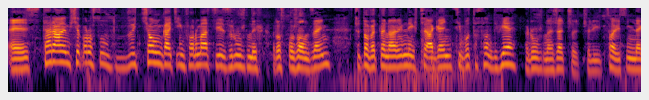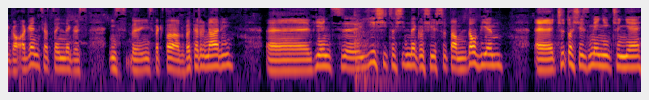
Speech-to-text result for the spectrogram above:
E, Starałem się po prostu wyciągać informacje z różnych rozporządzeń, czy to weterynaryjnych, czy agencji, bo to są dwie różne rzeczy, czyli co jest innego agencja, co innego jest e, inspektorat weterynarii. E, więc jeśli coś innego się jeszcze tam dowiem, czy to się zmieni, czy nie,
